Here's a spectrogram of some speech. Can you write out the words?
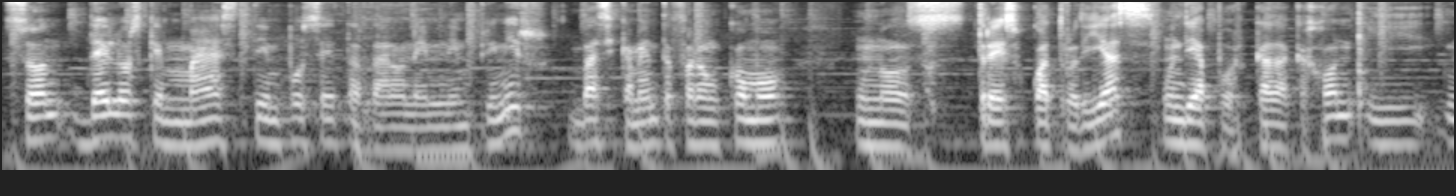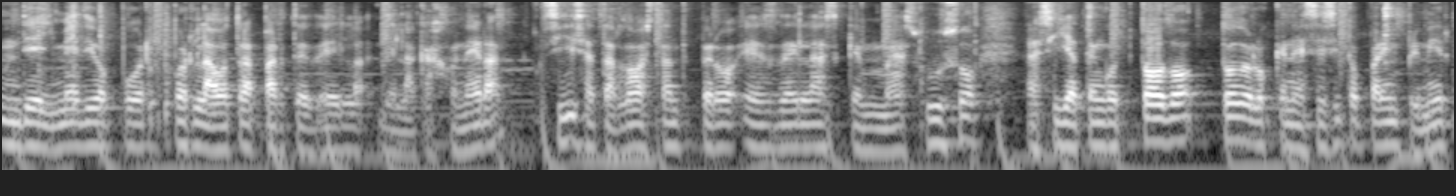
son de los que más tiempo se tardaron en imprimir. Básicamente fueron como unos tres o cuatro días, un día por cada cajón y un día y medio por, por la otra parte de la, de la cajonera. Sí, se tardó bastante, pero es de las que más uso. Así ya tengo todo, todo lo que necesito para imprimir.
